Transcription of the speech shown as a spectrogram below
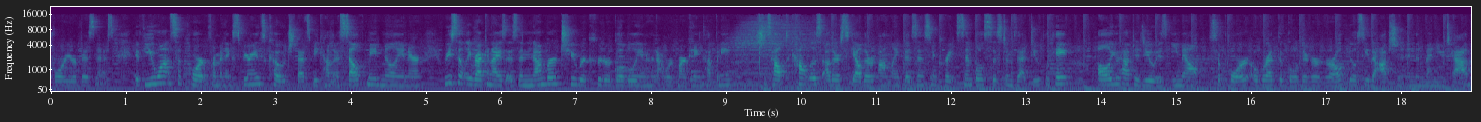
for your business. If you want support from an experienced coach that's become a self made millionaire, recently recognized as the number two recruiter globally in her network marketing company, she's helped countless others scale their online business and create simple systems that duplicate. All you have to do is email support over at The Goal Digger Girl. You'll see the option in the menu tab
